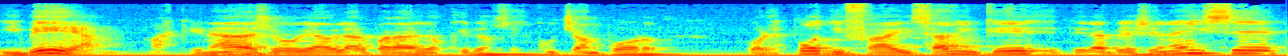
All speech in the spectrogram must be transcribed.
y vean. Más que nada, yo voy a hablar para los que nos escuchan por, por Spotify. ¿Saben qué? Terapia Geneise.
